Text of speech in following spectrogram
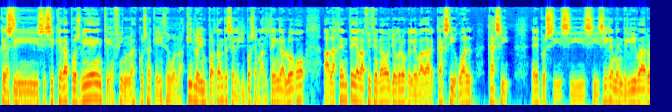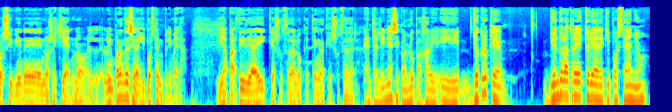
Que pues si, si, se queda, pues bien, que en fin, una cosa que dice, bueno, aquí lo importante es que el equipo se mantenga. Luego, a la gente y al aficionado yo creo que le va a dar casi igual, casi, eh, pues si, si, si sigue Mendilibar o si viene no sé quién, ¿no? lo importante es que el equipo esté en primera y a partir de ahí que suceda lo que tenga que suceder. Entre líneas y con lupa, Javi. Y yo creo que viendo la trayectoria del equipo este año,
